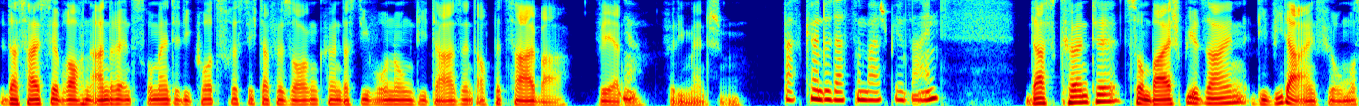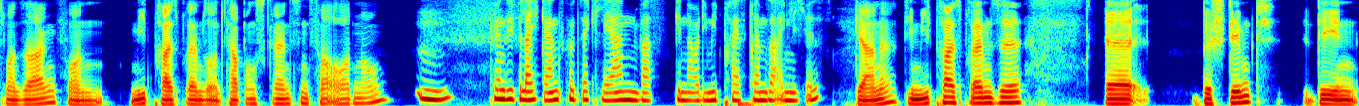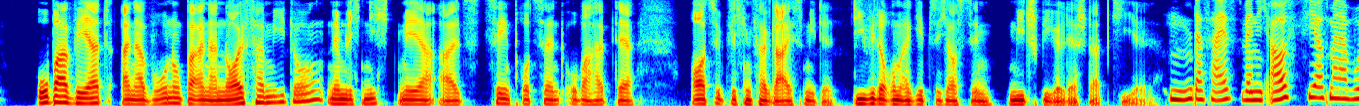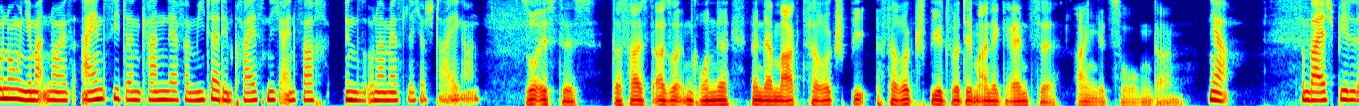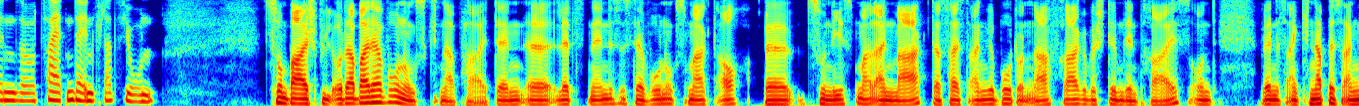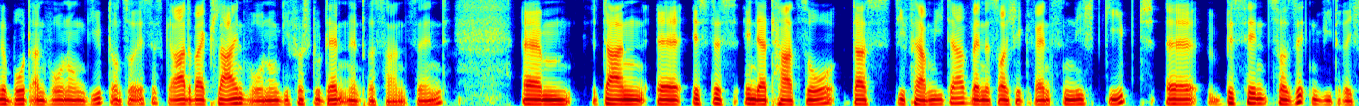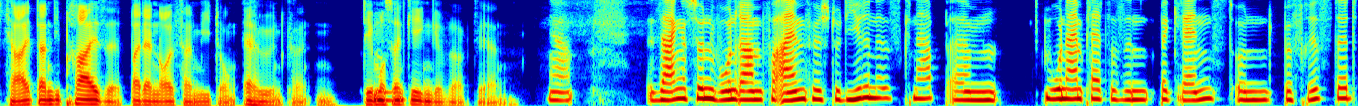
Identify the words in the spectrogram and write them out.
Das heißt, wir brauchen andere Instrumente, die kurzfristig dafür sorgen können, dass die Wohnungen, die da sind, auch bezahlbar werden ja. für die Menschen. Was könnte das zum Beispiel sein? Das könnte zum Beispiel sein die Wiedereinführung, muss man sagen, von Mietpreisbremse und Kappungsgrenzenverordnung. Mhm. Können Sie vielleicht ganz kurz erklären, was genau die Mietpreisbremse eigentlich ist? Gerne. Die Mietpreisbremse äh, bestimmt den Oberwert einer Wohnung bei einer Neuvermietung, nämlich nicht mehr als zehn Prozent oberhalb der ortsüblichen Vergleichsmiete. Die wiederum ergibt sich aus dem Mietspiegel der Stadt Kiel. Hm, das heißt, wenn ich ausziehe aus meiner Wohnung und jemand Neues einzieht, dann kann der Vermieter den Preis nicht einfach ins Unermessliche steigern. So ist es. Das heißt also im Grunde, wenn der Markt verrückt, spiel verrückt spielt, wird ihm eine Grenze eingezogen dann. Ja. Zum Beispiel in so Zeiten der Inflation zum Beispiel oder bei der Wohnungsknappheit. Denn äh, letzten Endes ist der Wohnungsmarkt auch äh, zunächst mal ein Markt. Das heißt, Angebot und Nachfrage bestimmen den Preis. Und wenn es ein knappes Angebot an Wohnungen gibt, und so ist es gerade bei Kleinwohnungen, die für Studenten interessant sind, ähm, dann äh, ist es in der Tat so, dass die Vermieter, wenn es solche Grenzen nicht gibt, äh, bis hin zur Sittenwidrigkeit dann die Preise bei der Neuvermietung erhöhen könnten. Dem mhm. muss entgegengewirkt werden. Ja, sagen es schon, Wohnraum vor allem für Studierende ist knapp. Ähm, Wohnheimplätze sind begrenzt und befristet.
